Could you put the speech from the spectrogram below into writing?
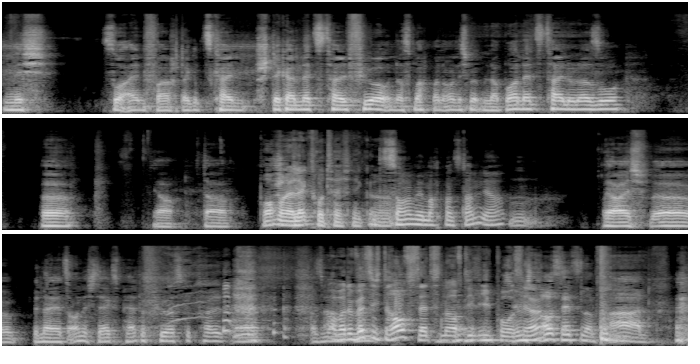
nicht so einfach. Da gibt's kein Steckernetzteil für und das macht man auch nicht mit einem Labornetzteil oder so. Äh, ja, da. Braucht man Elektrotechnik. oder? So, wie macht man's dann, ja? Ja, ich äh, bin da jetzt auch nicht der Experte für. Es gibt halt. Äh, also man- Aber du willst man- dich draufsetzen auf die Ich Lipos, mich ja? draufsetzen und fahren.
